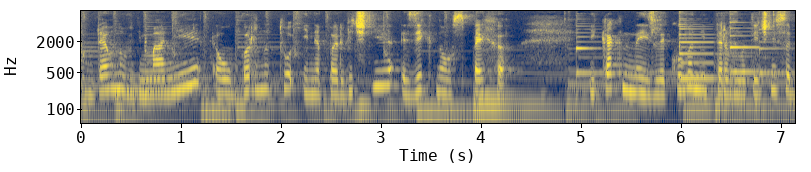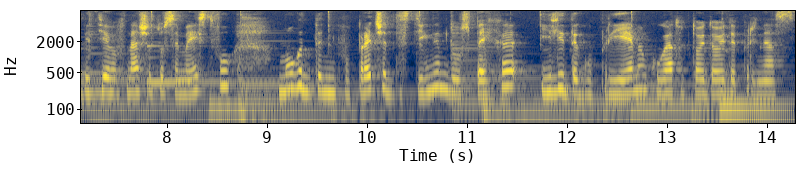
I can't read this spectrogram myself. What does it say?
Отделно внимание е обърнато и на първичния език на успеха – и как неизлекувани травматични събития в нашето семейство могат да ни попречат да стигнем до успеха или да го приемем, когато той дойде при нас.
